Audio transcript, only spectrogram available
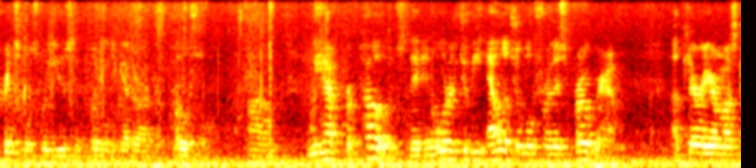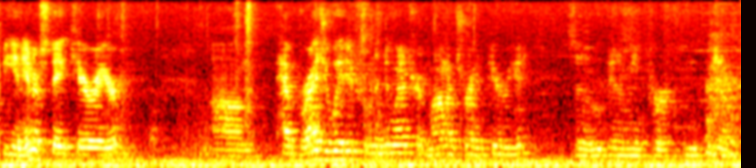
principles we used in putting together our proposal. Um, We have proposed that in order to be eligible for this program, a carrier must be an interstate carrier, um, have graduated from the new entrant monitoring period, so, you know, I mean, for, you know,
